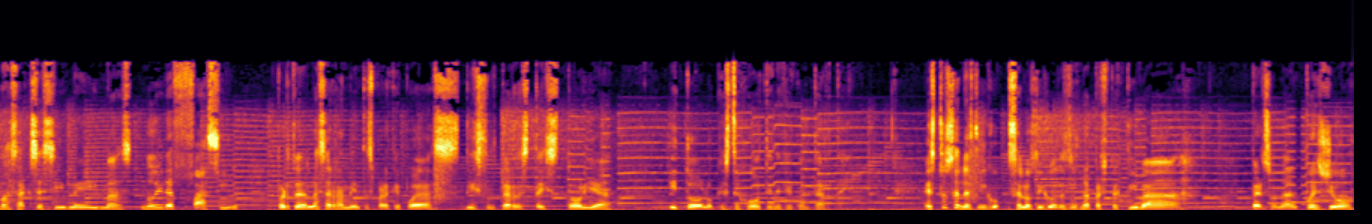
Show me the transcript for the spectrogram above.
más accesible y más, no diré fácil, pero te las herramientas para que puedas disfrutar de esta historia y todo lo que este juego tiene que contarte. Esto se, les digo, se los digo desde una perspectiva personal, pues yo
